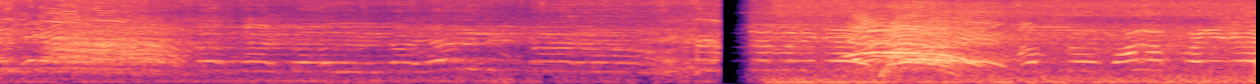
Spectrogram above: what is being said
ಅಶೋಕ ಟೋಲ್ ವಿರುದ್ಧ ಹೇಳಿ ಧಿಕ್ಕಾರ. ಮತ್ತು ಬಾಲಪ್ಪನಿಗೆ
